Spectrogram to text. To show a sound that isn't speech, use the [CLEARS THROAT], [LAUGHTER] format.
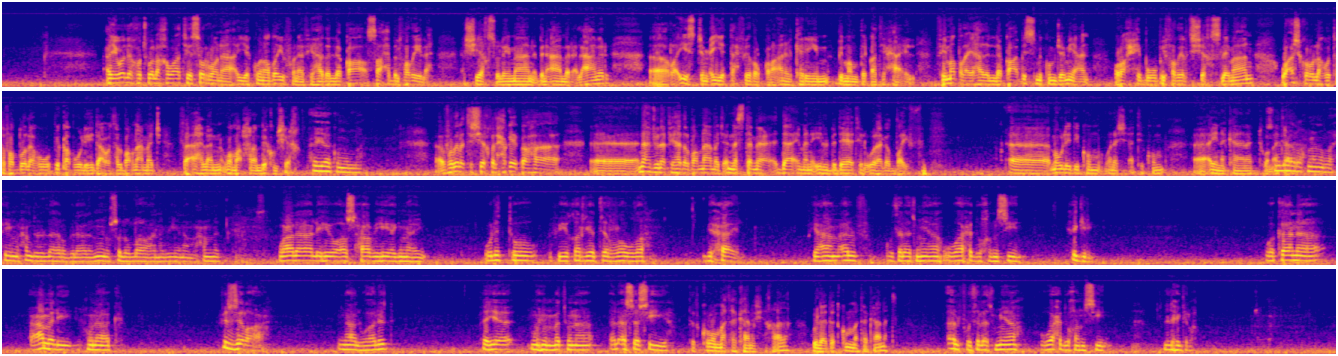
أيها الأخوة والأخوات يسرنا أن يكون ضيفنا في هذا اللقاء صاحب الفضيلة الشيخ سليمان بن عامر العامر رئيس جمعية تحفيظ القرآن الكريم بمنطقة حائل في مطلع هذا اللقاء باسمكم جميعا أرحب بفضيلة الشيخ سليمان وأشكر له تفضله بقبوله دعوة البرنامج فأهلا ومرحبا بكم شيخ. حياكم الله. فضيلة الشيخ في الحقيقة نهجنا في هذا البرنامج أن نستمع دائما إلى البدايات الأولى للضيف. مولدكم ونشأتكم أين كانت ومتى؟ بسم الله الرحمن الرحيم. الحمد لله رب العالمين وصلى الله على نبينا محمد وعلى آله وأصحابه أجمعين. ولدت في قرية الروضة بحائل في عام 1351 هجري وكان عملي هناك في الزراعة مع الوالد فهي مهمتنا الأساسية تذكرون متى كان يا شيخ هذا؟ ولادتكم متى كانت؟ 1351 للهجرة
